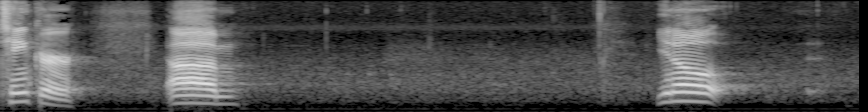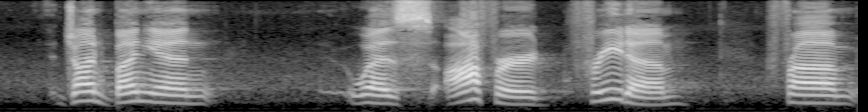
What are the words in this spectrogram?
Tinker. Um, you know, John Bunyan was offered freedom from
